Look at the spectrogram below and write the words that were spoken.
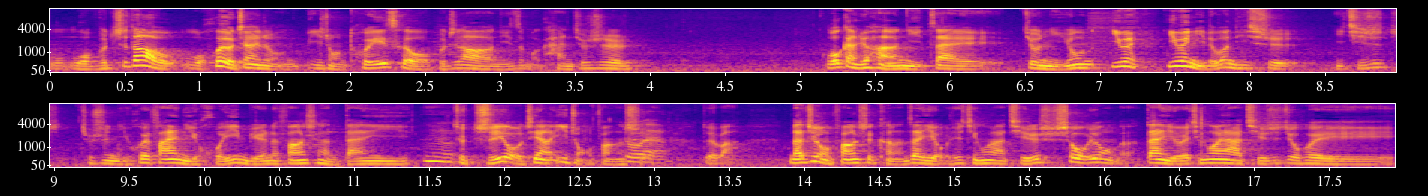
我我不知道我会有这样一种一种推测，我不知道你怎么看，就是我感觉好像你在就你用，因为因为你的问题是。你其实就是你会发现，你回应别人的方式很单一，嗯就只有这样一种方式，对对吧？那这种方式可能在有些情况下其实是受用的，但有些情况下其实就会，嗯，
